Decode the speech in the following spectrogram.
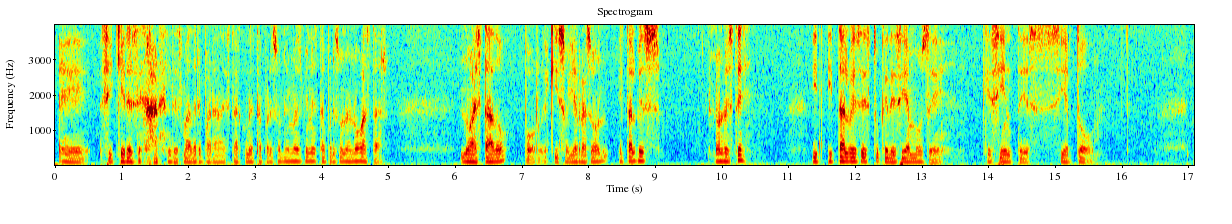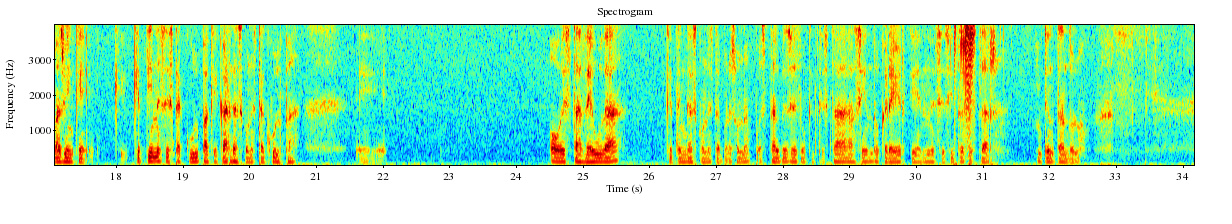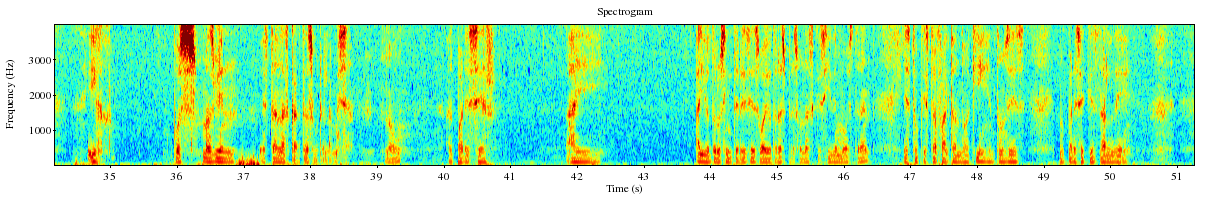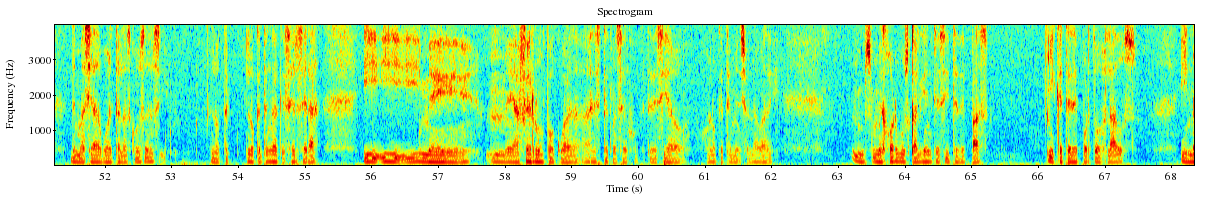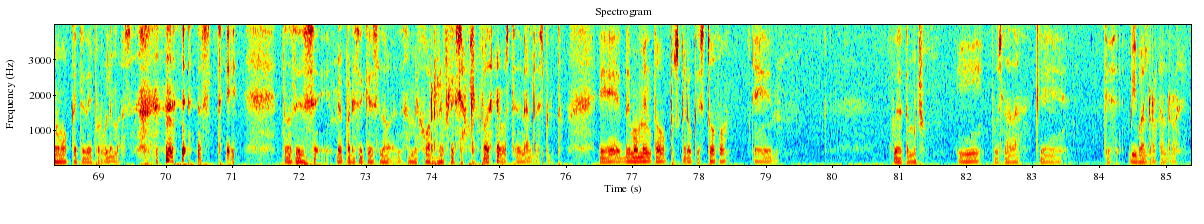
eh, si quieres dejar el desmadre para estar con esta persona y más bien esta persona no va a estar. No ha estado por X o Y razón y tal vez no lo esté. Y, y tal vez esto que decíamos de que sientes cierto, más bien que, que, tienes esta culpa, que cargas con esta culpa, eh, o esta deuda que tengas con esta persona, pues tal vez es lo que te está haciendo creer que necesitas estar intentándolo. Y pues más bien están las cartas sobre la mesa, ¿no? Al parecer hay hay otros intereses o hay otras personas que sí demuestran esto que está faltando aquí entonces me parece que es darle demasiada vuelta a las cosas y lo, que tenga que ser será. Y, y, me, me, aferro un poco a, este consejo que te decía o, lo que te mencionaba de pues, mejor busca alguien que sí te dé paz y que te dé por todos lados y no que te dé problemas. este, entonces eh, me parece que es la mejor reflexión que podríamos tener al respecto. Eh, de momento pues creo que es todo. Eh, cuídate mucho y pues nada, que, que viva el rock and roll.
